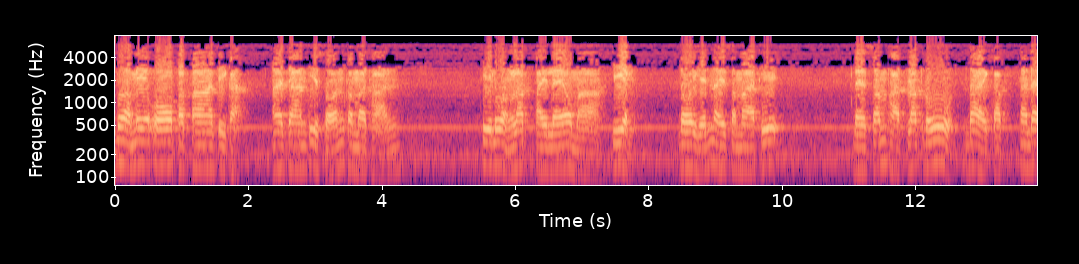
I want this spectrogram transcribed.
เมื่อเมโอปปาติกะ อาจารย์ที่สอนกรรมฐาน ที่ล่วงลับไปแล้วมาเยี่ยม โดยเห็นในสมาธิแต่สัมผัสรับรู้ได้กับได้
